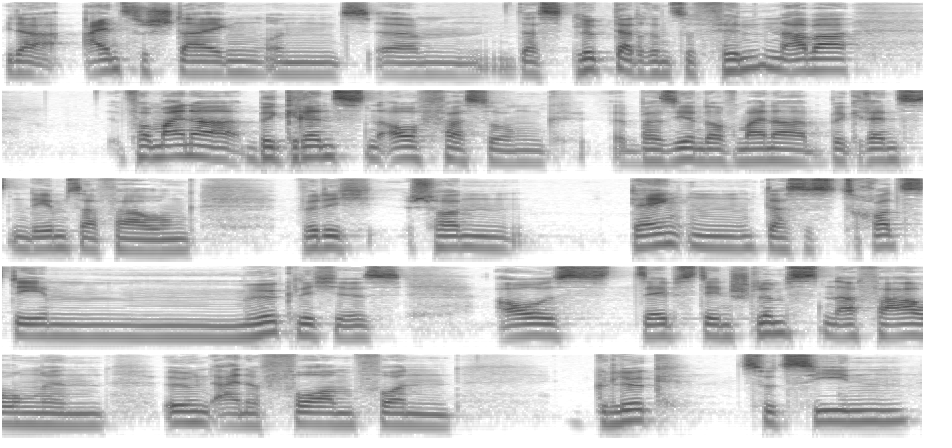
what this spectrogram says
wieder einzusteigen und ähm, das Glück da drin zu finden. Aber von meiner begrenzten Auffassung, äh, basierend auf meiner begrenzten Lebenserfahrung, würde ich schon denken, dass es trotzdem möglich ist, aus selbst den schlimmsten Erfahrungen irgendeine Form von Glück zu ziehen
